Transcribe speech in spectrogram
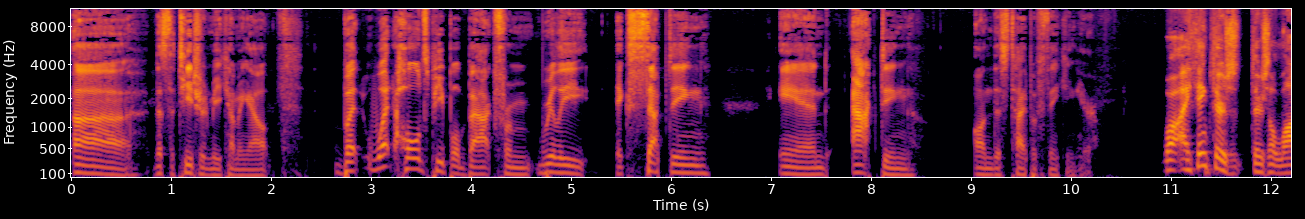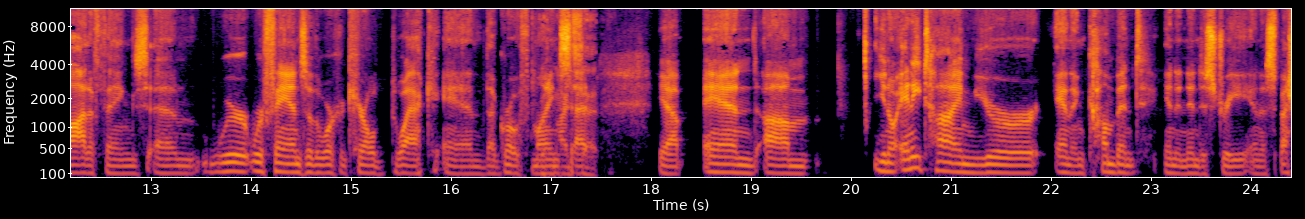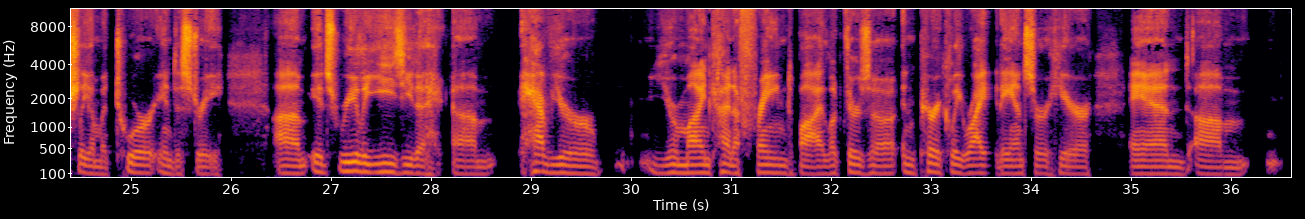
uh, that's the teacher in me coming out. But what holds people back from really accepting and acting on this type of thinking here? Well, I think there's there's a lot of things, and we're we're fans of the work of Carol Dweck and the growth mindset. mindset Yeah, and um, you know, anytime you're an incumbent in an industry, and especially a mature industry, um, it's really easy to um, have your your mind kind of framed by look there's a empirically right answer here and um,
